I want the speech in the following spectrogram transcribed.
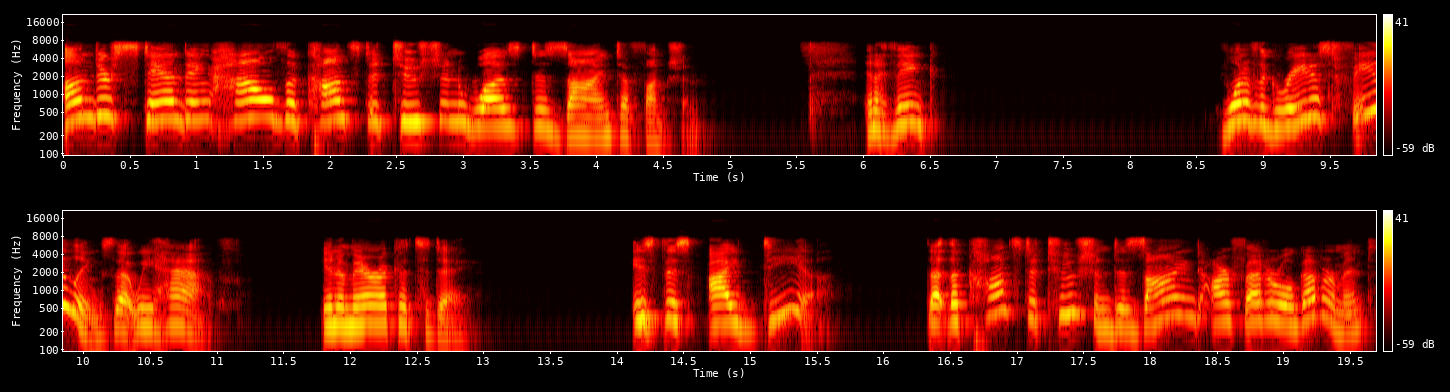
understanding how the constitution was designed to function and I think one of the greatest failings that we have in America today is this idea that the Constitution designed our federal government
